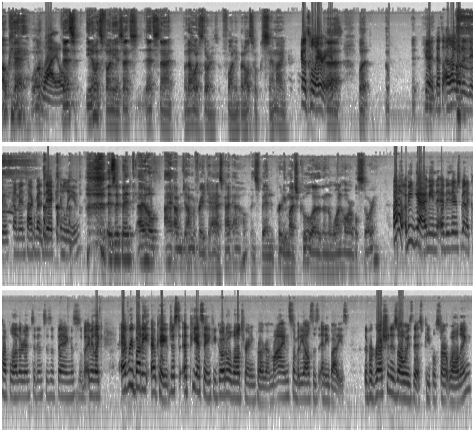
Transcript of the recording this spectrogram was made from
Okay. Well, wild. that's you know what's funny is that's that's not well, the whole story is funny, but also semi. it was hilarious. Uh, but Good. That's all I wanted to do is come in, talk about a dick, and leave. Has it been? I hope. I, I'm. I'm afraid to ask. I, I hope it's been pretty much cool, other than the one horrible story. Oh, I mean, yeah, I mean, I mean, there's been a couple other incidences of things. But, I mean, like everybody. Okay, just a PSA: if you go to a weld training program, mine, somebody else's, anybody's, the progression is always this: people start welding,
